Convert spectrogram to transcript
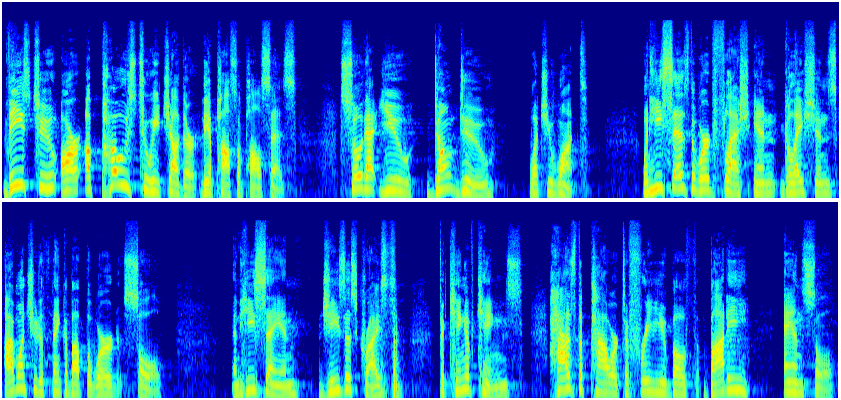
These two are opposed to each other, the Apostle Paul says, so that you don't do what you want. When he says the word flesh in Galatians, I want you to think about the word soul. And he's saying, Jesus Christ, the King of Kings, has the power to free you both body and soul.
